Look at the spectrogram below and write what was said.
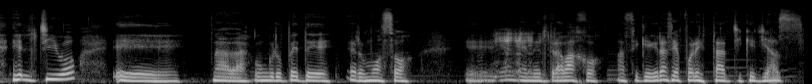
el chivo. eh, nada, un grupete hermoso eh, en el trabajo. Así que gracias por estar, chiquillas.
